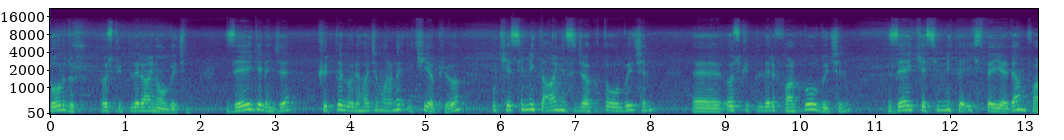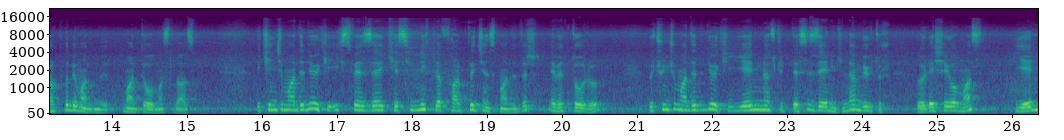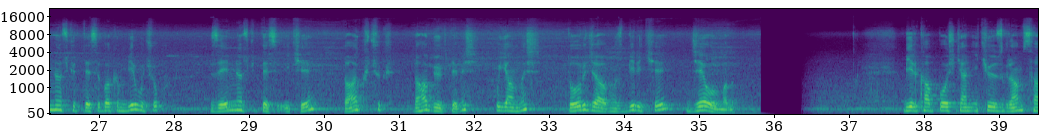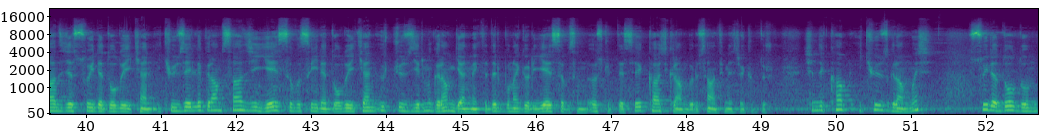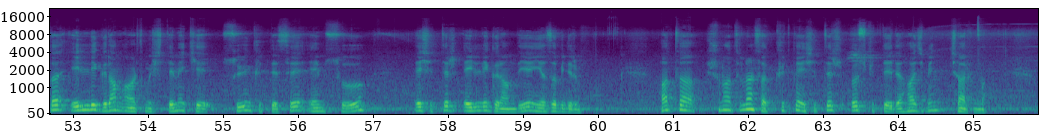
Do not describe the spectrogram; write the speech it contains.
Doğrudur. Öz kütleleri aynı olduğu için. Z'ye gelince kütle bölü hacim oranı 2 yapıyor. Bu kesinlikle aynı sıcaklıkta olduğu için e, öz kütleleri farklı olduğu için Z kesinlikle X ve Y'den farklı bir madde, madde olması lazım. İkinci madde diyor ki X ve Z kesinlikle farklı cins maddedir. Evet doğru. Üçüncü maddede diyor ki Y'nin öz kütlesi Z'ninkinden büyüktür. Böyle şey olmaz. Y'nin öz kütlesi bakın 1,5, Z'nin öz kütlesi 2, daha küçük, daha büyük demiş. Bu yanlış. Doğru cevabımız 1, 2, C olmalı. Bir kap boşken 200 gram sadece su ile dolu iken 250 gram sadece Y sıvısı ile dolu iken 320 gram gelmektedir. Buna göre Y sıvısının öz kütlesi kaç gram bölü santimetre küptür? Şimdi kap 200 grammış. Suyla dolduğunda 50 gram artmış. Demek ki suyun kütlesi m su eşittir 50 gram diye yazabilirim. Hatta şunu hatırlarsak kütle eşittir öz kütle ile hacmin çarpımı.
